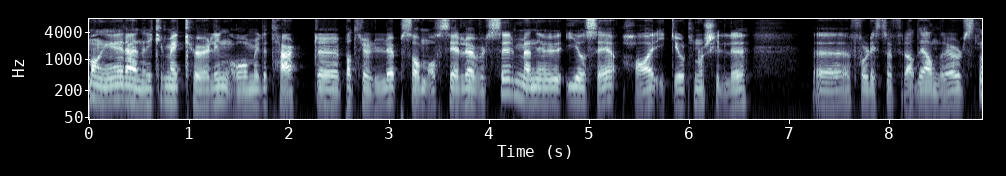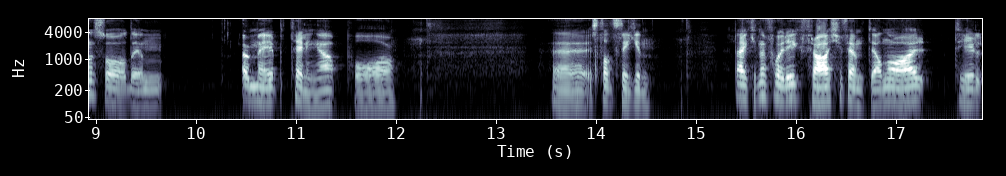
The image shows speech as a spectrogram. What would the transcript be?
Mange regner ikke med curling og militært eh, patruljeløp som offisielle øvelser, men IOC har ikke gjort noe skille uh, for disse fra de andre øvelsene, så den med i tellinga på eh, statistikken. Leikene foregikk fra 25.1 til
